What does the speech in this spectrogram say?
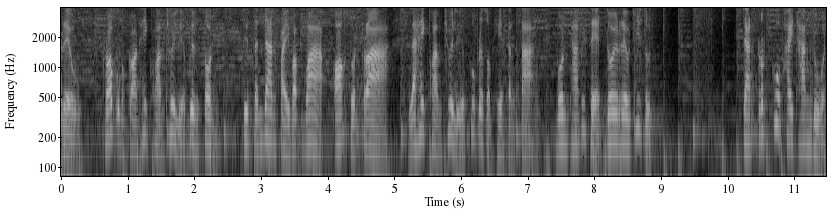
เร็ว พร้อมอุปกรณ์ให้ความช่วยเหลือเบื้องต้น ติดสัญญาณไฟวับวาบออกตรวจตรา และให้ความช่วยเหลือผู้ประสบเหตุต่างๆ บนทางพิเศษโดยเร็วที่สุด จัดรถกู้ภัยทางด่วน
